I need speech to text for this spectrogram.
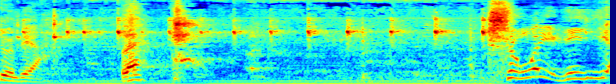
兄弟，来，吃我一根烟。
